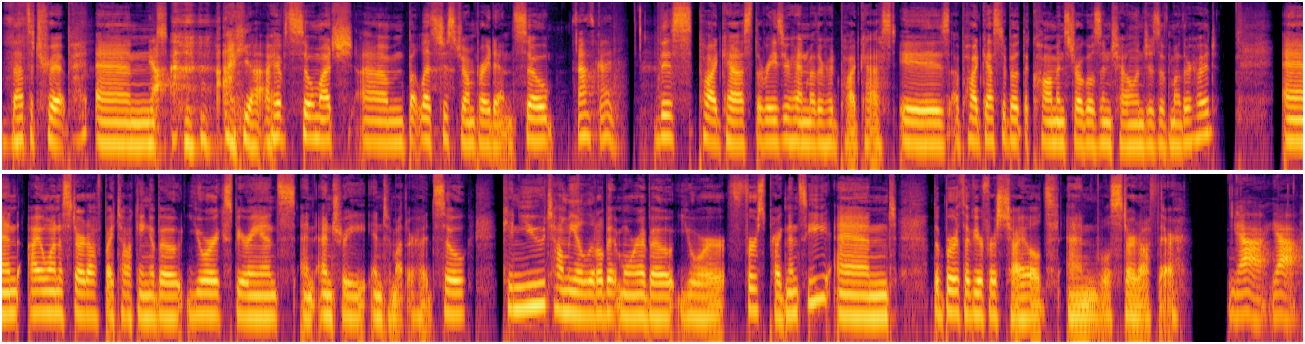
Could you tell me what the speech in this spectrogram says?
That's a trip. And yeah, I, yeah, I have so much, um, but let's just jump right in. So, sounds good. This podcast, the Raise Your Hand Motherhood podcast, is a podcast about the common struggles and challenges of motherhood. And I want to start off by talking about your experience and entry into motherhood. So, can you tell me a little bit more about your first pregnancy and the birth of your first child? And we'll start off there. Yeah, yeah.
